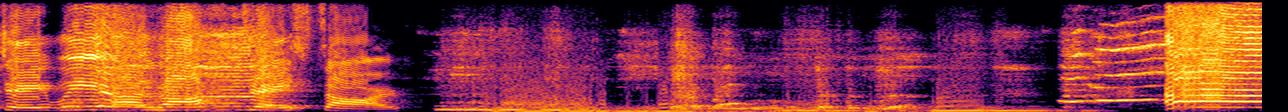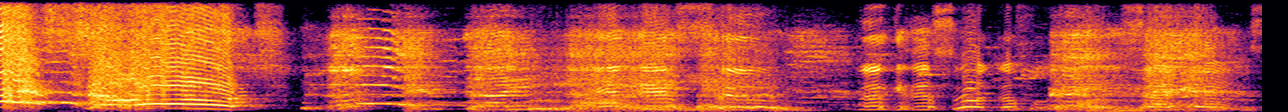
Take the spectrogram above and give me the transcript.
day we are lost J Star. Ah, so old! And too. Look at this logo for two seconds.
